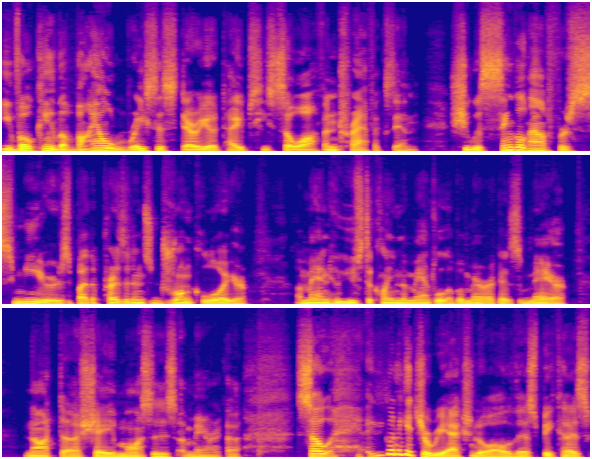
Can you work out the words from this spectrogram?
evoking the vile racist stereotypes he so often traffics in. She was singled out for smears by the president's drunk lawyer, a man who used to claim the mantle of America's mayor, not uh, Shaye Moss's America. So you're going to get your reaction to all of this because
